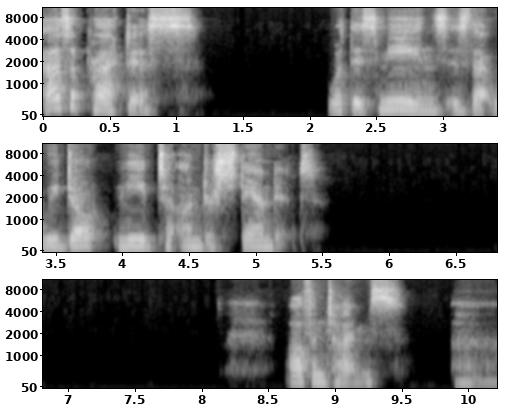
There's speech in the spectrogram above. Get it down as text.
As a practice, what this means is that we don't need to understand it. oftentimes, uh,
